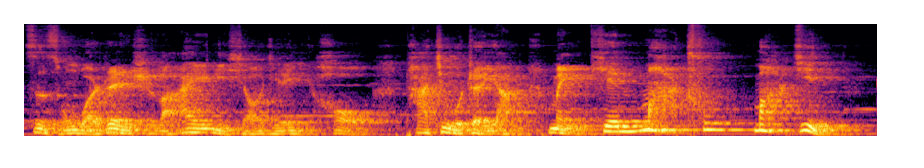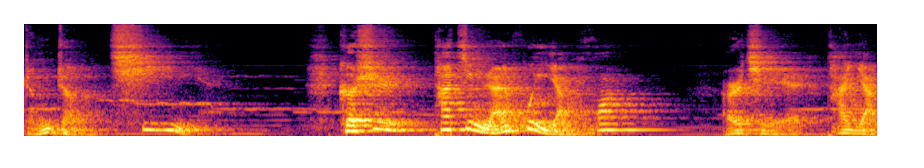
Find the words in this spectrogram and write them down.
自从我认识了艾丽小姐以后，她就这样每天骂出骂进，整整七年。可是她竟然会养花，而且她养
